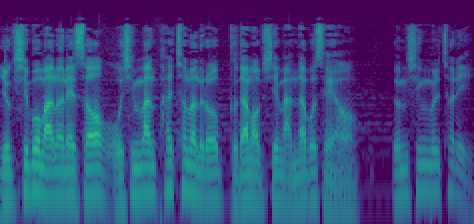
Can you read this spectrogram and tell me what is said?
65만원에서 50만 8천원으로 부담 없이 만나보세요. 음식물 처리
